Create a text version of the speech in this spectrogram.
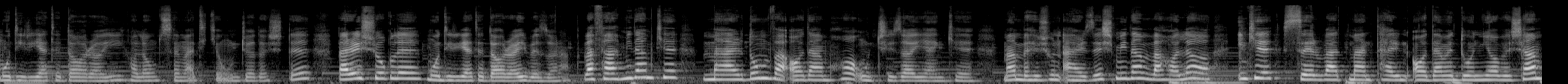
مدیریت دارایی حالا اون سمتی که اونجا داشته برای شغل مدیریت دارایی بذارم. و فهمیدم که مردم و آدم ها اون چیزایی که من بهشون ارزش میدم و حالا اینکه ثروتمندترین آدم دنیا بشم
